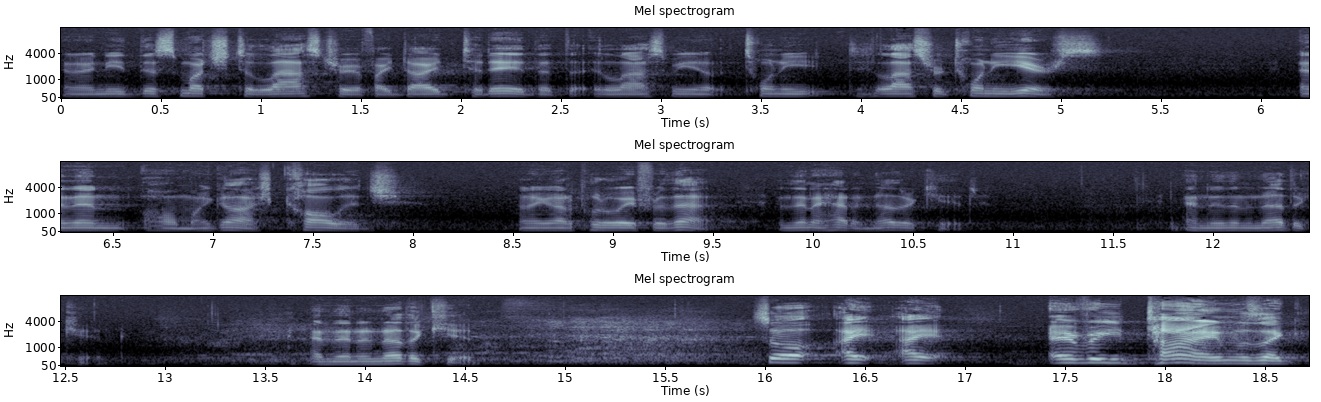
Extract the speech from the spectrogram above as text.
And I need this much to last her if I died today, that it lasts me uh, 20, last her 20 years. And then, oh my gosh, college. And I got to put away for that. And then I had another kid. And then another kid and then another kid. So I, I every time was like,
